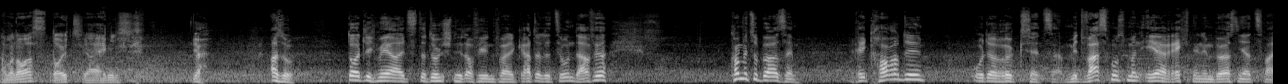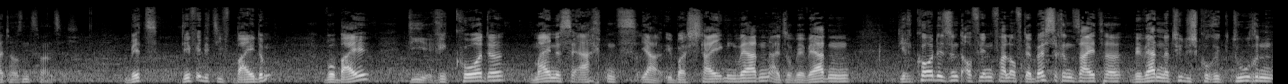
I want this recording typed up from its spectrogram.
Haben wir noch was? Deutsch, ja, Englisch. Ja, also deutlich mehr als der Durchschnitt auf jeden Fall. Gratulation dafür. Kommen wir zur Börse. Rekorde oder Rücksetzer? Mit was muss man eher rechnen im Börsenjahr 2020? Mit definitiv beidem. Wobei die Rekorde meines Erachtens ja übersteigen werden. Also wir werden die Rekorde sind auf jeden Fall auf der besseren Seite. Wir werden natürlich Korrekturen,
